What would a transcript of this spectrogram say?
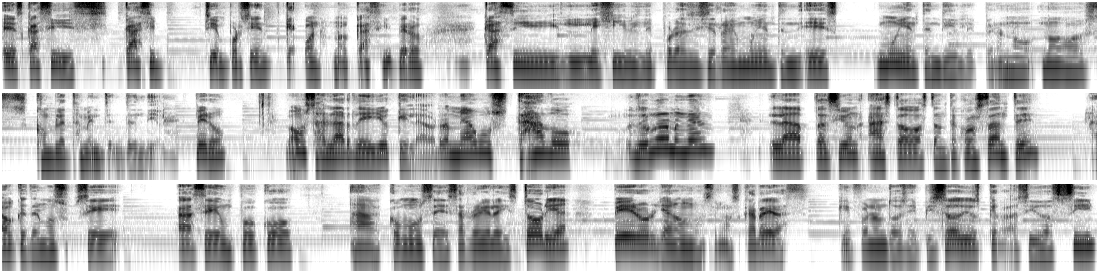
es casi, casi 100%, que, bueno, no casi, pero casi legible, por así decirlo. Es muy. Es muy entendible, pero no, no es completamente entendible. Pero vamos a hablar de ello que la verdad me ha gustado. De alguna manera, la adaptación ha estado bastante constante. Algo que tenemos se hace un poco a cómo se desarrolla la historia, pero ya nos muestran las carreras, que fueron dos episodios, que ha sido así.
